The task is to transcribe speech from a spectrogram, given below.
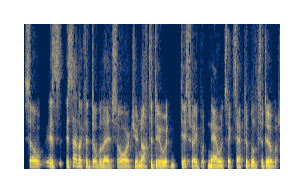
So is is that like a double edged sword? You're not to do it this way, but now it's acceptable to do it.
